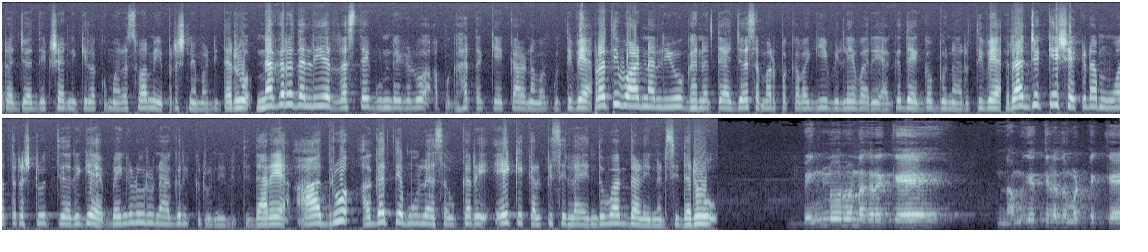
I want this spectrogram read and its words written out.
ರಾಜ್ಯಾಧ್ಯಕ್ಷ ನಿಖಿಲ ಕುಮಾರಸ್ವಾಮಿ ಪ್ರಶ್ನೆ ಮಾಡಿದರು. ನಗರದಲ್ಲಿ ರಸ್ತೆ ಗುಂಡೆಗಳು ಅಪಘಾತಕ್ಕೆ ಕಾರಣವಾಗುತ್ತಿವೆ. ಪ್ರತಿ ವಾರ್ಡ್ನಲ್ಲಿಯೂ ಘನತ್ಯಾಜ್ಯ ಸಮರ್ಪಕವಾಗಿ ವಿಲೇವಾರಿಯಾಗದೆ ಗಬ್ಬು ನಾರುತ್ತಿವೆ. ರಾಜ್ಯಕ್ಕೆ ಶೇಕಡಾ ಮೂವತ್ತರಷ್ಟು ತೆರಿಗೆ ಬೆಂಗಳೂರು ನಾಗರಿಕರು ನೀಡುತ್ತಿದ್ದಾರೆ. ಆದರೂ ಅಗತ್ಯ ಮೂಲ ಸೌಕರ್ಯ ಏಕೆ ಕಲ್ಪಿಸಿಲ್ಲ ಎಂದು ವಾಗ್ದಾಳಿ ನಡೆಸಿದರು. ಬೆಂಗಳೂರು ನಗರಕ್ಕೆ ನಮಗೆ ತಿಳಿದ ಮಟ್ಟಕ್ಕೆ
